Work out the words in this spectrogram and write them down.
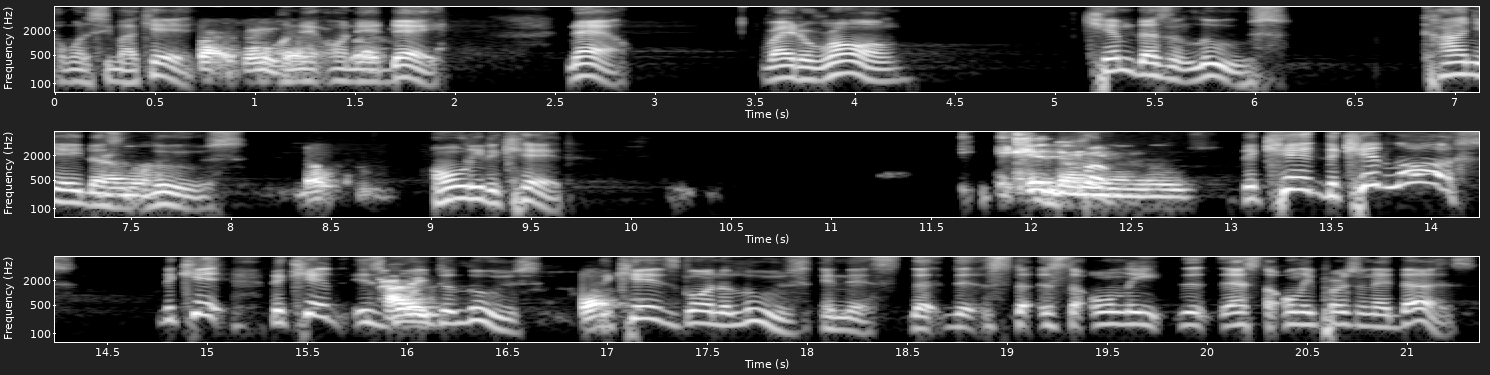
I want to see my kid Right, on their on their day. Now, right or wrong, Kim doesn't lose. Kanye doesn't No. lose. Nope. Only the kid. The kid don't From- even lose. The kid, the kid lost. The kid, the kid is going to lose. Yeah. The kid's going to lose in this. The, the, it's, the, it's the only. That's the only person that does.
